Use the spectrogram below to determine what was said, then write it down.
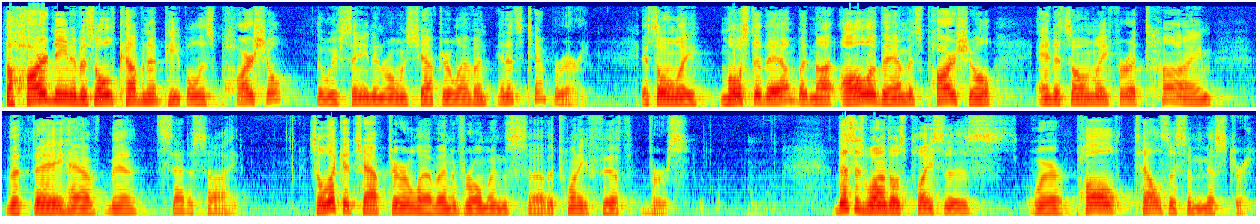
The hardening of His old covenant people is partial, that we've seen in Romans chapter 11, and it's temporary. It's only most of them, but not all of them. It's partial, and it's only for a time that they have been set aside. So look at chapter 11 of Romans, uh, the 25th verse. This is one of those places where Paul tells us a mystery.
